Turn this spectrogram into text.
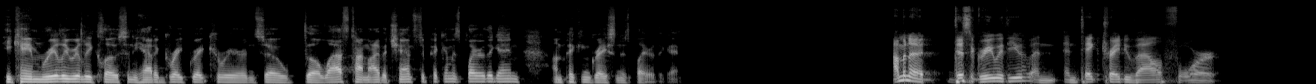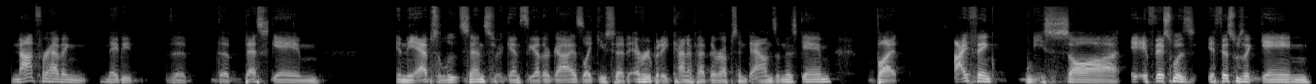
he came really really close, and he had a great great career. And so the last time I have a chance to pick him as player of the game, I'm picking Grayson as player of the game. I'm going to disagree with you and and take Trey Duval for not for having maybe the the best game in the absolute sense against the other guys. Like you said, everybody kind of had their ups and downs in this game, but I think we saw if this was if this was a game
